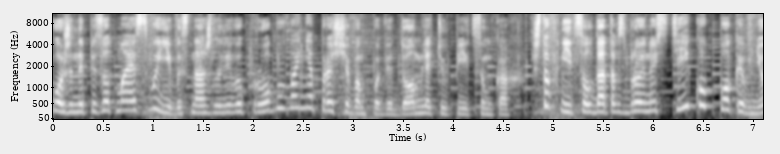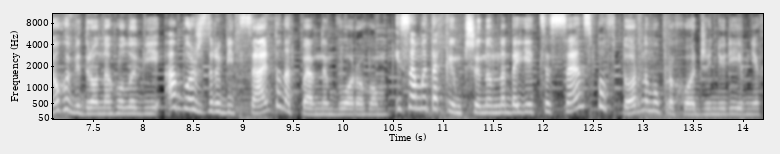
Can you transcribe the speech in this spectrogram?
кожен епізод має свої виснажливі випробування, про що вам повідомлять у підсумках. Штовхніть солдата в збройну стійку, поки в нього відро на голові, або ж зробіть сальто над певним ворогом. І саме таким чином надається сенс повторному проходженню рівнів.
